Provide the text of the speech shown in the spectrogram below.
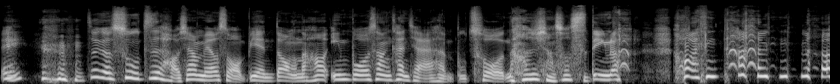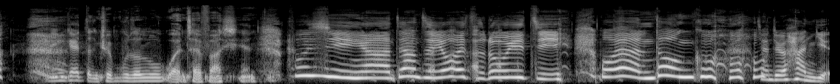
哎、欸，这个数字好像没有什么变动，然后音波上看起来很不错，然后就想说死定了。完蛋了！你应该等全部都录完才发现。不行啊，这样子又会只录一集，我会很痛苦，这样就汗颜。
